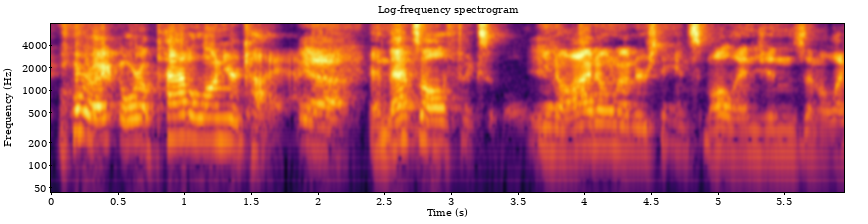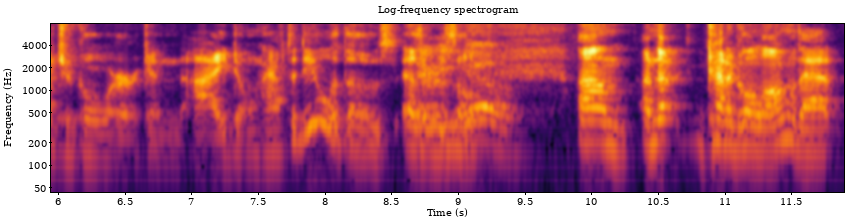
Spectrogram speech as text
or a, or a paddle on your kayak, Yeah. and that's all fixable. Yeah. You know, I don't understand small engines and electrical work, and I don't have to deal with those as There a you result. go. Um, ano- kind of go along with that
